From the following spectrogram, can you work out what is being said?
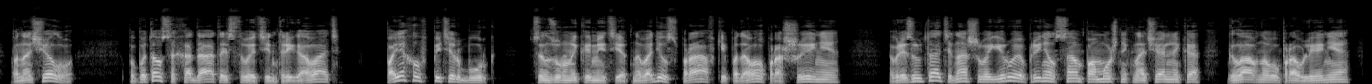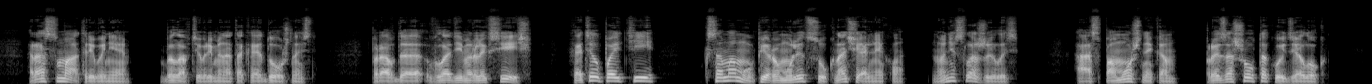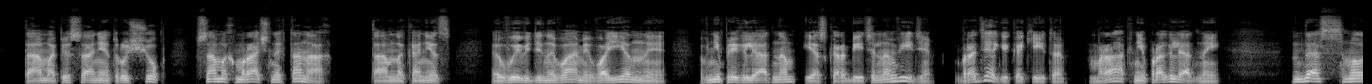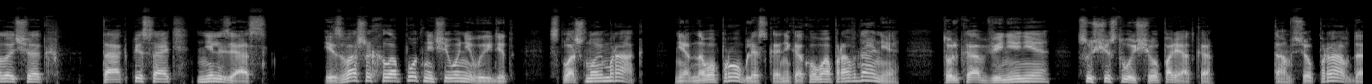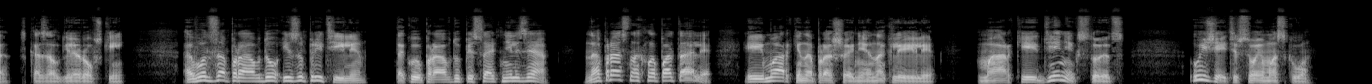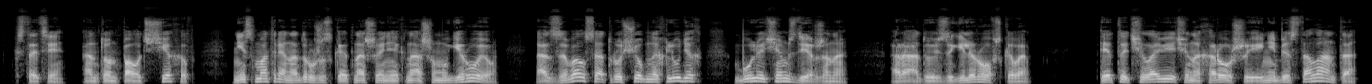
Поначалу попытался ходатайствовать, интриговать, поехал в Петербург, в цензурный комитет, наводил справки, подавал прошения, в результате нашего героя принял сам помощник начальника главного управления рассматривания, была в те времена такая должность. Правда, Владимир Алексеевич хотел пойти к самому первому лицу, к начальнику, но не сложилось. А с помощником произошел такой диалог. Там описание трущоб в самых мрачных тонах, там, наконец, выведены вами военные в неприглядном и оскорбительном виде, бродяги какие-то, Мрак непроглядный. Да-с, молодой человек, так писать нельзя-с. Из ваших хлопот ничего не выйдет. Сплошной мрак, ни одного проблеска, никакого оправдания, только обвинение существующего порядка. Там все правда, сказал Гелеровский. А вот за правду и запретили. Такую правду писать нельзя. Напрасно хлопотали, и марки на прошение наклеили. Марки денег стоят. Уезжайте в свою Москву. Кстати, Антон Павлович Чехов, несмотря на дружеское отношение к нашему герою, отзывался о трущобных людях более чем сдержанно, радуясь за Гелеровского. Это человечина хороший и не без таланта,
